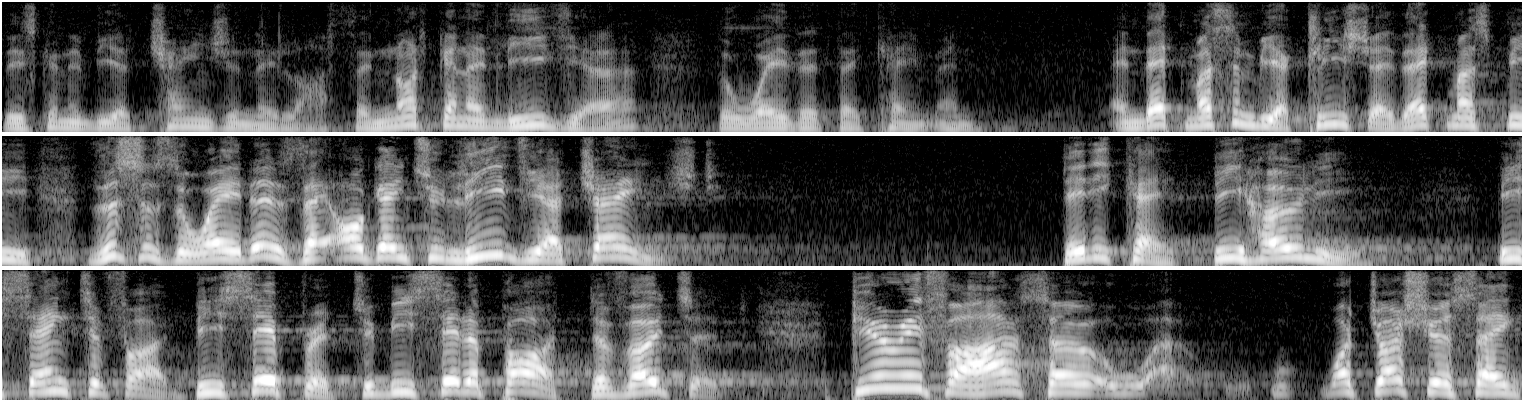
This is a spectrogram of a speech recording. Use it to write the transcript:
there's going to be a change in their life. They're not going to leave here the way that they came in. And that mustn't be a cliche. That must be, this is the way it is. They are going to leave here changed. Dedicate, be holy, be sanctified, be separate, to be set apart, devoted. Purify, so what Joshua is saying,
